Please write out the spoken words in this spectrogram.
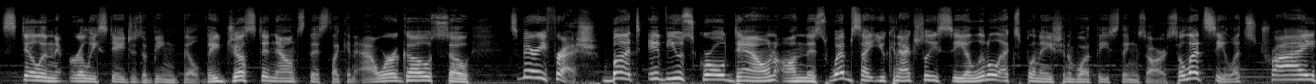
still in the early stages of being built. They just announced this like an hour ago, so it's very fresh. But if you scroll down on this website, you can actually see a little explanation of what these things are. So let's see, let's try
